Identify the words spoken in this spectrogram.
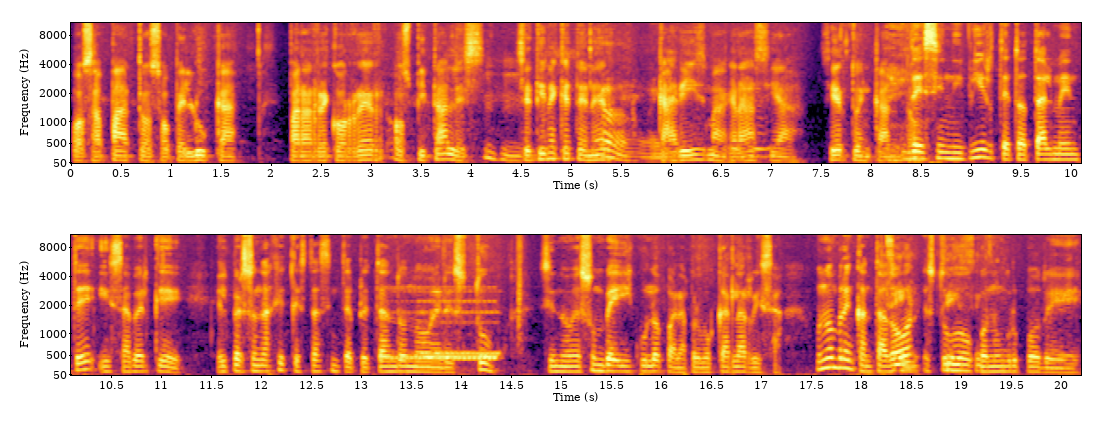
o zapatos o peluca para recorrer hospitales. Se tiene que tener carisma, gracia, cierto encanto. Desinhibirte totalmente y saber que el personaje que estás interpretando no eres tú, sino es un vehículo para provocar la risa. Un hombre encantador Sí, estuvo sí, sí, con sí. un grupo de,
